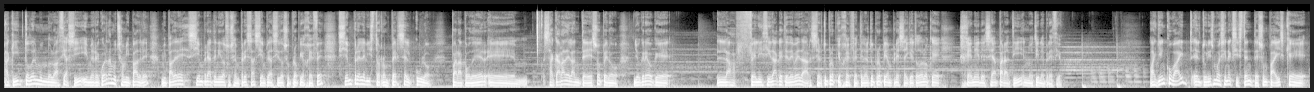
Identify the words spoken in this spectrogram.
Aquí todo el mundo lo hace así y me recuerda mucho a mi padre. Mi padre siempre ha tenido sus empresas, siempre ha sido su propio jefe, siempre le he visto romperse el culo para poder eh, sacar adelante eso, pero yo creo que la felicidad que te debe dar ser tu propio jefe, tener tu propia empresa y que todo lo que genere sea para ti no tiene precio. Aquí en Kuwait el turismo es inexistente, es un país que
